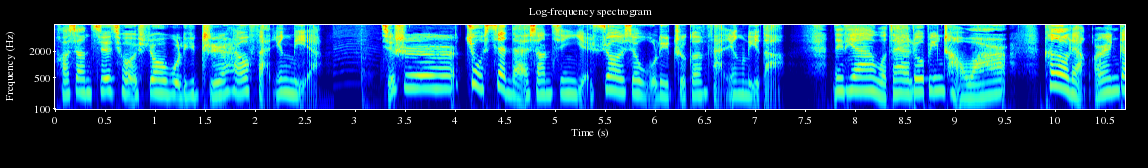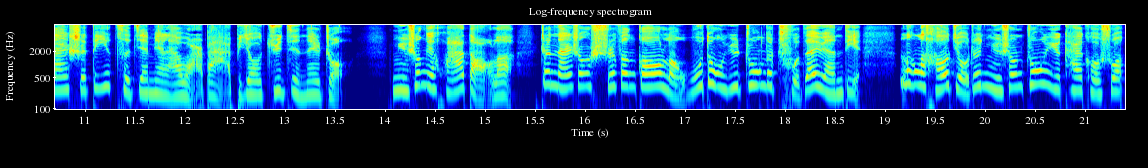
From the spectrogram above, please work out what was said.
好像接球需要武力值，还有反应力。其实就现代相亲也需要一些武力值跟反应力的。那天我在溜冰场玩，看到两个人应该是第一次见面来玩吧，比较拘谨那种。女生给滑倒了，这男生十分高冷，无动于衷的处在原地，愣了好久。这女生终于开口说。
